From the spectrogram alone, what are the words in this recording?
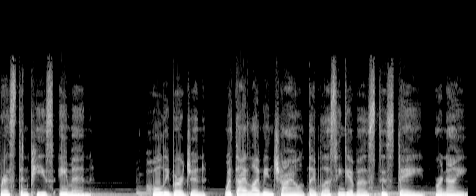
rest in peace. Amen. Holy Virgin, with thy living child, thy blessing give us this day or night.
